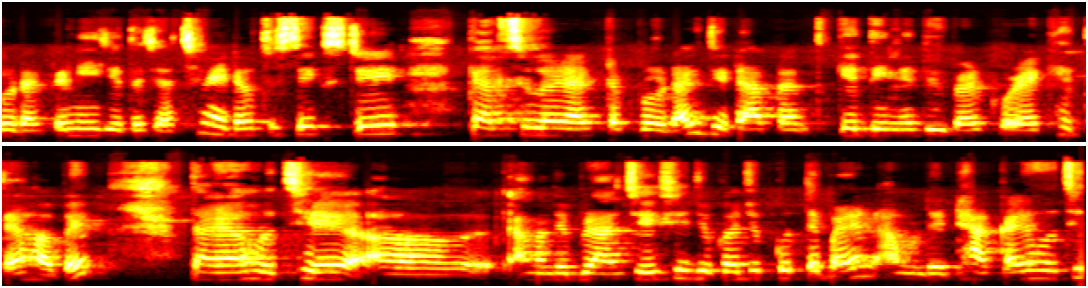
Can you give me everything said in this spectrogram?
প্রোডাক্টটা নিয়ে যেতে চাচ্ছেন, এটা হচ্ছে সিক্সটি ক্যাপসুলার একটা প্রোডাক্ট যেটা আপনাদেরকে দিনে দুইবার করে খেতে হবে। তারা হচ্ছে আমাদের ব্রাঞ্চে এসে যোগাযোগ করতে পারেন। আমাদের ঢাকায় হচ্ছে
